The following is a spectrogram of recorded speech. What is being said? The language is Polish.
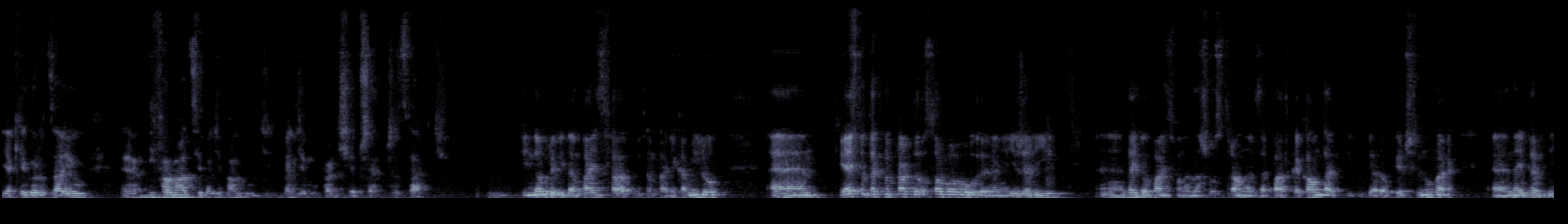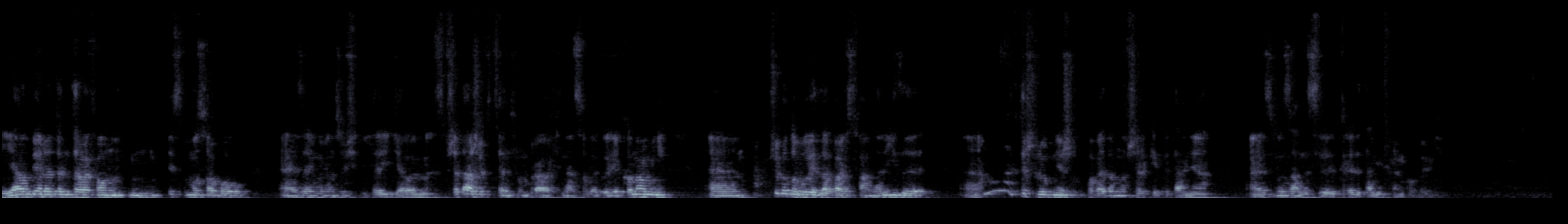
jakiego rodzaju informacje będzie, pan, będzie mógł Pan dzisiaj przedstawić. Dzień dobry, witam Państwa, witam Panie Kamilu. Ja jestem tak naprawdę osobą, e, jeżeli e, wejdą Państwo na naszą stronę w zakładkę kontakt i wybiorą pierwszy numer, e, najpewniej ja odbiorę ten telefon. Mm, jestem osobą zajmującą się tutaj działem sprzedaży w Centrum Prawa Finansowego i Ekonomii. Przygotowuję dla Państwa analizy, jak też również odpowiadam na wszelkie pytania związane z kredytami frankowymi.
